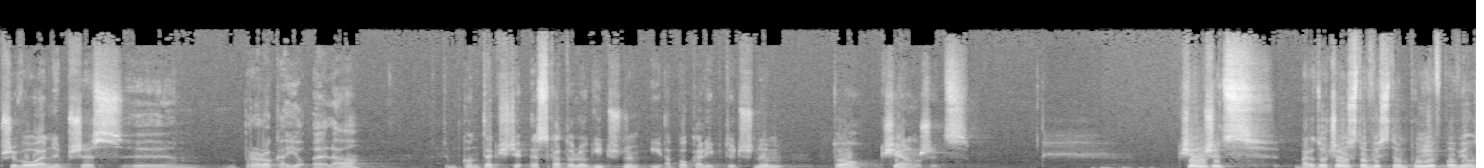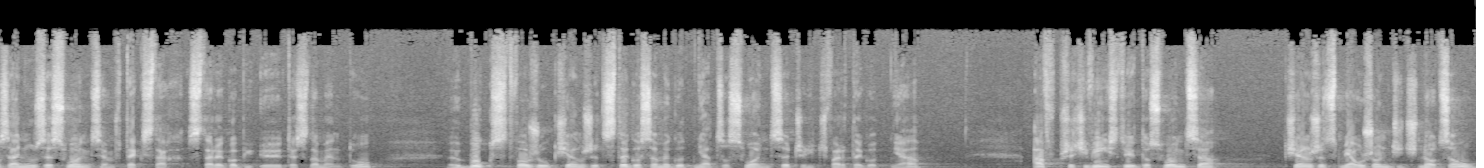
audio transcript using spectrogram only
przywołany przez proroka Joela w tym kontekście eschatologicznym i apokaliptycznym to księżyc. Księżyc bardzo często występuje w powiązaniu ze słońcem w tekstach Starego y, Testamentu. Bóg stworzył księżyc tego samego dnia co słońce, czyli czwartego dnia, a w przeciwieństwie do słońca księżyc miał rządzić nocą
